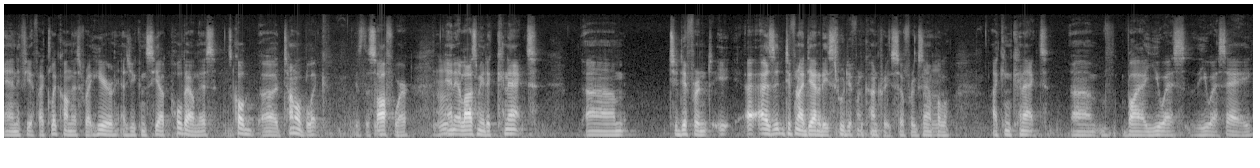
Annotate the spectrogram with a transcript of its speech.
And if, you, if I click on this right here, as you can see, I pull down this. It's called uh, TunnelBlick, is the software, and it allows me to connect um, to different as different identities through different countries. So, for example, I can connect um, via US the USA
